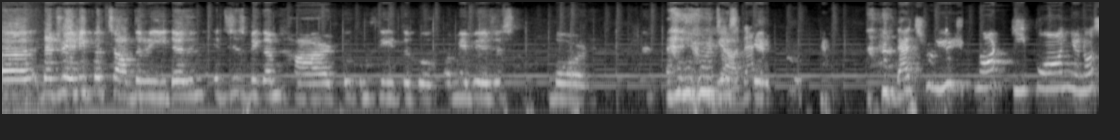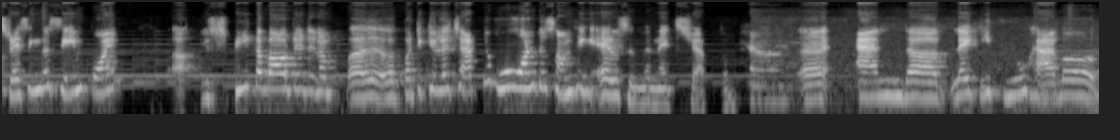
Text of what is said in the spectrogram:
uh, that really puts off the readers and it just becomes hard to complete the book or maybe you're just bored you just yeah, that's, true. that's true you should not keep on you know stressing the same point uh, you speak about it in a, uh, a, particular chapter move on to something else in the next chapter yeah. Uh, and uh, like if you have a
